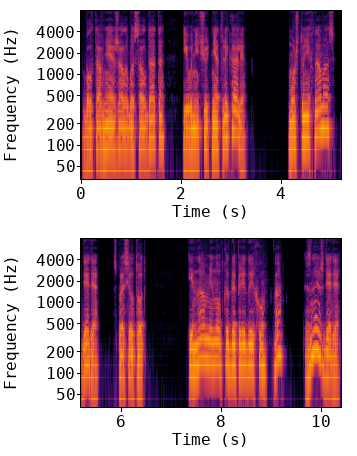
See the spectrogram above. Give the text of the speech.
Болтовня жалобы солдата его ничуть не отвлекали. «Может, у них намаз, дядя?» — спросил тот. «И нам минутка для передыху, а? Знаешь, дядя,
